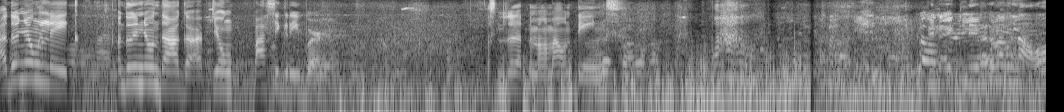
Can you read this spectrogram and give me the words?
Andun yung lake. Andun yung dagat. Yung Pasig River. Tapos doon lahat ng mga mountains. Wow! Pinaikli mo lang ako.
